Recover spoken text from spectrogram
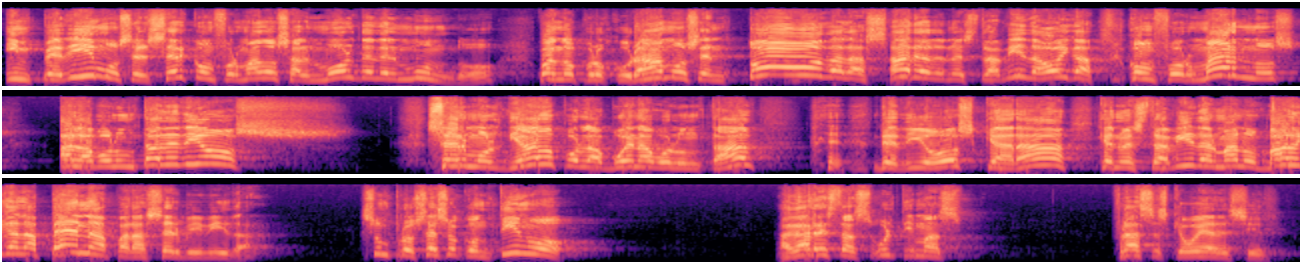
Impedimos el ser conformados al molde del mundo cuando procuramos en todas las áreas de nuestra vida, oiga, conformarnos a la voluntad de Dios. Ser moldeado por la buena voluntad de Dios que hará que nuestra vida, hermanos, valga la pena para ser vivida. Es un proceso continuo. Agarre estas últimas frases que voy a decir.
